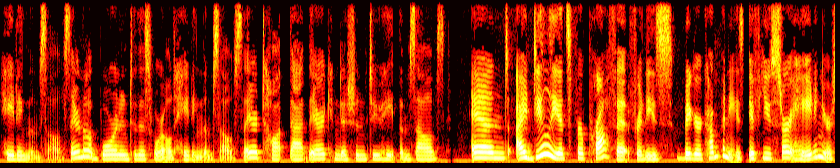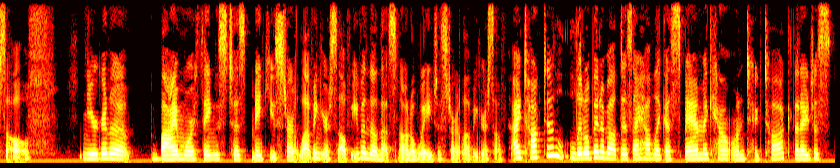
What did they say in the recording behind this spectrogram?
hating themselves. They're not born into this world hating themselves. They are taught that. They are conditioned to hate themselves. And ideally, it's for profit for these bigger companies. If you start hating yourself, you're going to buy more things to make you start loving yourself, even though that's not a way to start loving yourself. I talked a little bit about this. I have like a spam account on TikTok that I just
